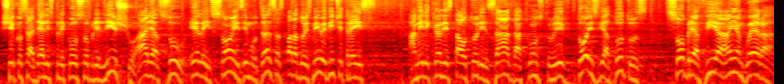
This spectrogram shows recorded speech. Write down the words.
Chico Sardelli explicou sobre lixo, área azul, eleições e mudanças para 2023. A Americana está autorizada a construir dois viadutos sobre a via Anhanguera.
